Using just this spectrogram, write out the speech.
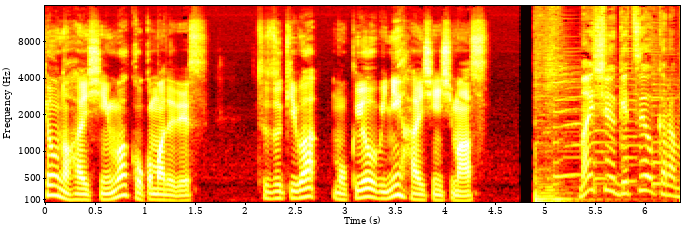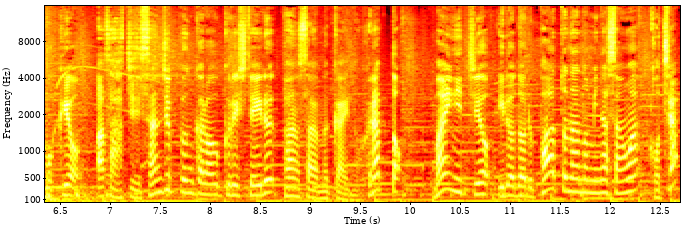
今日の配信はここまでです。続きは木曜日に配信します。毎週月曜から木曜朝8時30分からお送りしている「パンサー向井のフラット」毎日を彩るパートナーの皆さんはこちら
